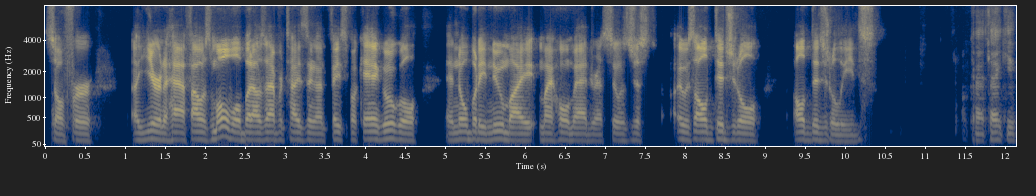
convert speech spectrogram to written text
So for a year and a half, I was mobile, but I was advertising on Facebook and Google, and nobody knew my my home address. It was just it was all digital, all digital leads. okay thank you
